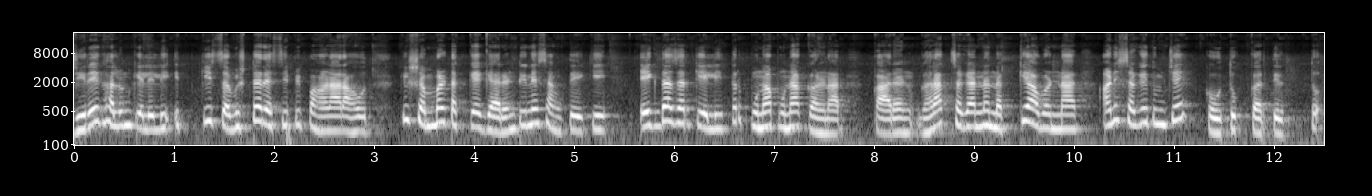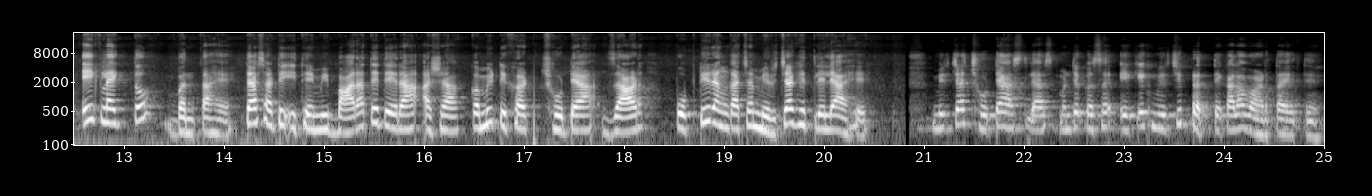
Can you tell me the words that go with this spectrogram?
जिरे घालून केलेली इतकी चविष्ट रेसिपी पाहणार आहोत की शंभर टक्के गॅरंटीने सांगते की एकदा जर केली तर पुन्हा पुन्हा करणार. कारण घरात सगळ्यांना नक्की आवडणार आणि सगळे तुमचे कौतुक करतील. तो एक लाईक तो बनता है त्यासाठी इथे मी बारा ते तेरा अशा कमी तिखट छोट्या जाड पोपटी रंगाच्या मिरच्या घेतलेल्या आहे. मिरच्या छोट्या असल्यास म्हणजे कसं एक एक मिरची प्रत्येकाला वाढता येते.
